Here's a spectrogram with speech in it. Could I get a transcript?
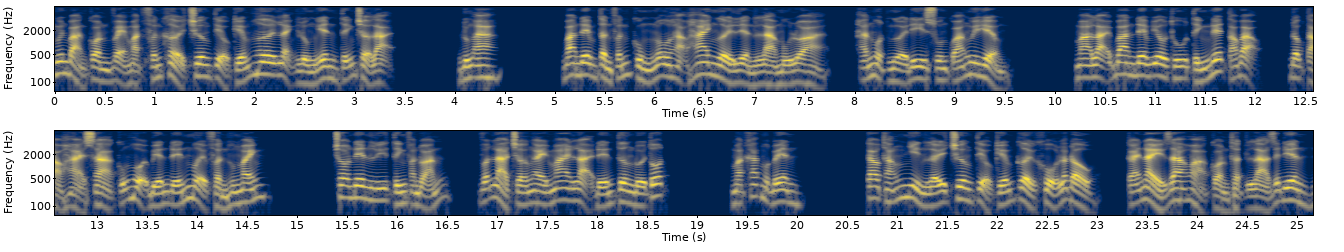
Nguyên bản còn vẻ mặt phấn khởi trương tiểu kiếm hơi lạnh lùng yên tĩnh trở lại. Đúng a Ban đêm tần phấn cùng nô hạo hai người liền là mù lòa, hắn một người đi xuống quá nguy hiểm. Mà lại ban đêm yêu thú tính nết táo bạo, độc tảo hải xà cũng hội biến đến 10 phần hung mãnh. Cho nên lý tính phán đoán, vẫn là chờ ngày mai lại đến tương đối tốt. Mặt khác một bên, Cao Thắng nhìn lấy Trương Tiểu Kiếm cười khổ lắc đầu, cái này ra hỏa còn thật là giết điên.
